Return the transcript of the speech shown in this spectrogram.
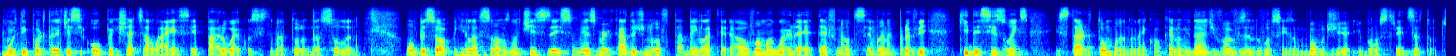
muito importante esse Open Chat Alliance para o ecossistema todo da Solana. Bom, pessoal, em relação às notícias, é isso mesmo. O mercado de novo está bem lateral. Vamos aguardar até final de semana para ver que decisões estar tomando, né? Qualquer novidade, vou avisando vocês. Um bom dia e bons trades a todos.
